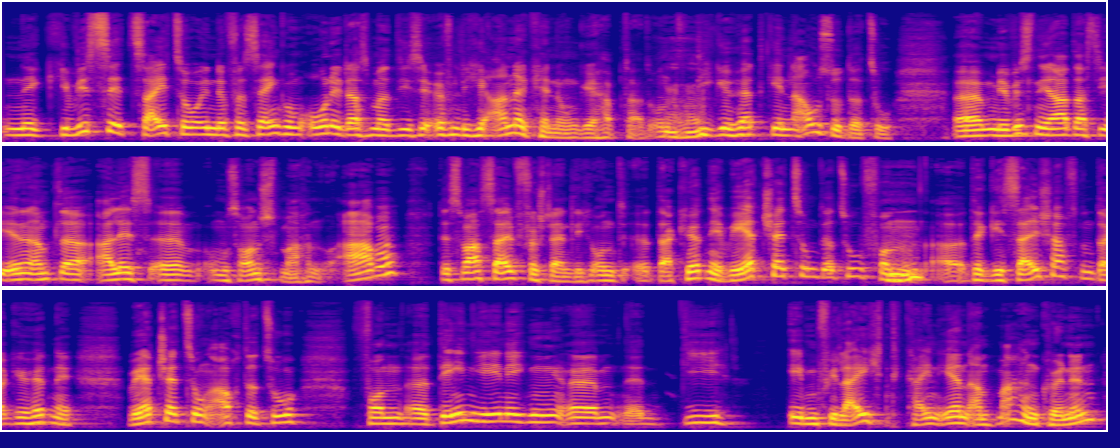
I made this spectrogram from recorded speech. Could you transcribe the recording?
eine gewisse Zeit so in der Versenkung, ohne dass man diese öffentliche Anerkennung gehabt hat. Und mhm. die gehört genauso dazu. Äh, wir wissen ja, dass die Ehrenamtler alles äh, umsonst machen. Aber das war selbstverständlich. Und äh, da gehört eine Wertschätzung dazu von mhm. Äh, der Gesellschaft und da gehört eine Wertschätzung auch dazu von äh, denjenigen, ähm, die eben vielleicht kein Ehrenamt machen können,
